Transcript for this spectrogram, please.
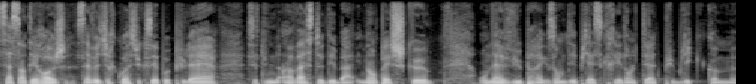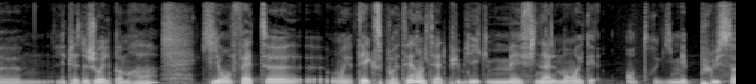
ça s'interroge. Ça veut dire quoi succès populaire? C'est un vaste débat. Il n'empêche que on a vu par exemple des pièces créées dans le théâtre public, comme les pièces de Joël Pomera, qui en fait ont été exploitées dans le théâtre public, mais finalement ont été entre guillemets plus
